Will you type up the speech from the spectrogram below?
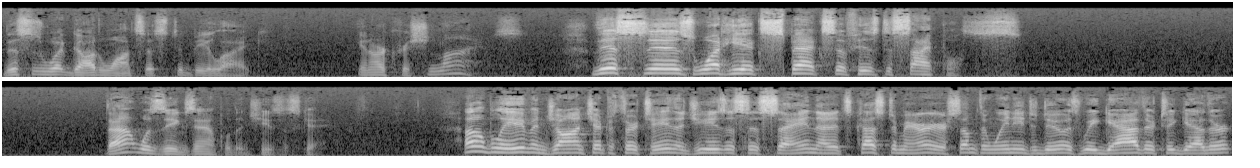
This is what God wants us to be like in our Christian lives. This is what he expects of his disciples. That was the example that Jesus gave. I don't believe in John chapter 13 that Jesus is saying that it's customary or something we need to do as we gather together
